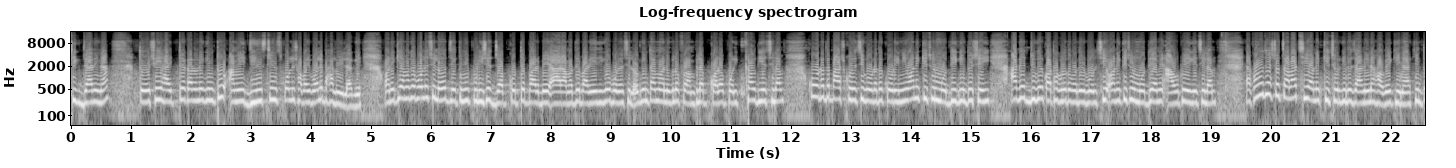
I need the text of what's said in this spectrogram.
ঠিক জানি না। তো সেই হাইটটার কারণে কিন্তু আমি জিন্স টিন্স পরলে সবাই বলে ভালোই লাগে। অনেকেই আমাকে বলেছিল যে তুমি পুলিশের জব করতে পারবে, আর আমাদের বাড়ি এদিকেও বলেছিল, কিন্তু আমি অনেকগুলো ফর্ম ফিল আপ করা পরীক্ষাও দিয়েছিলাম। কোনোটাতে পাশ করেছি, কোনোটাতে করিনি, অনেক কিছুর মধ্যেই কিন্তু সেই আগের যুগের কথাগুলো তোমাদের বলছি, অনেক কিছুর মধ্যে আমি আউট হয়ে গেছিলাম। এখনও চেষ্টা চালাচ্ছি অনেক কিছুর, কিন্তু জানি না হবে কি না কিন্তু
